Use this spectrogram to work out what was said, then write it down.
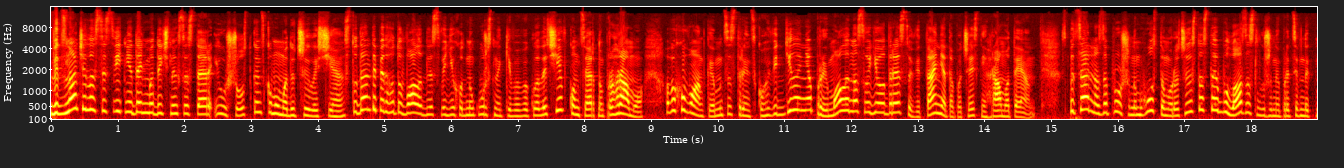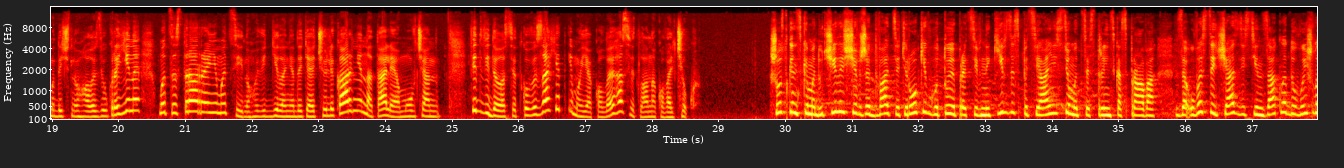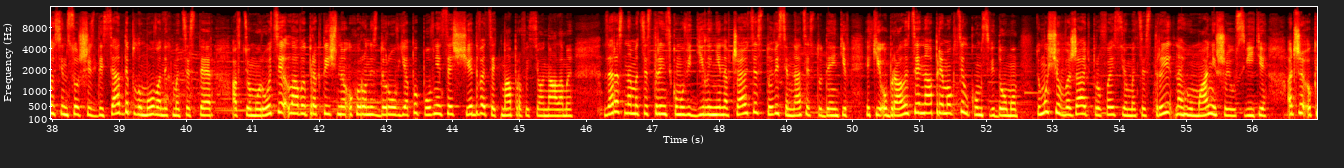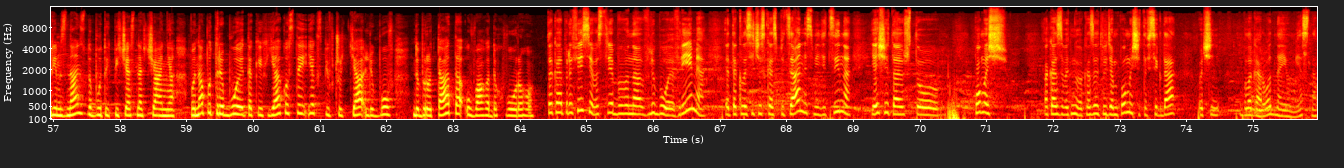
Відзначили Всесвітній день медичних сестер і у Шосткинському медучилищі. Студенти підготували для своїх однокурсників і викладачів концертну програму. Вихованки медсестринського відділення приймали на свою адресу вітання та почесні грамоти. Спеціально запрошеним гостем урочистостей була заслужений працівник медичної галузі України, медсестра реанімаційного відділення дитячої лікарні Наталія Мовчан. Відвідала святковий захід і моя колега Світлана Ковальчук. Шосткинське медучилище вже 20 років готує працівників за спеціальністю медсестринська справа. За увесь цей час зі стін закладу вийшло 760 дипломованих медсестер, а в цьому році лави практичної охорони здоров'я поповняться ще 20 професіоналами. Зараз на медсестринському відділенні навчаються 118 студентів, які обрали цей напрямок цілком свідомо, тому що вважають професію медсестри найгуманнішою у світі. Адже окрім знань, здобутих під час навчання, вона потребує таких якостей, як співчуття, любов, доброта та увага до хворого. Такая профессия востребована в любое время. Это классическая специальность, медицина. Я считаю, что помощь оказывать, ну, оказывать людям помощь это всегда очень благородно и уместно.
